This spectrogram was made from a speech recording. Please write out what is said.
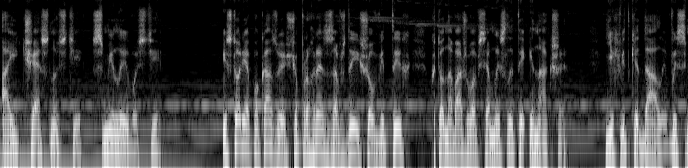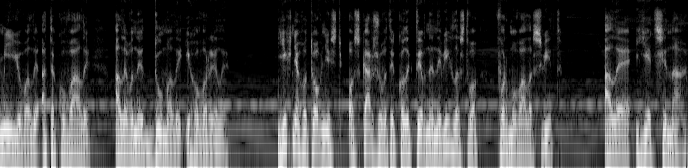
а й чесності, сміливості. Історія показує, що прогрес завжди йшов від тих, хто наважувався мислити інакше. Їх відкидали, висміювали, атакували, але вони думали і говорили. Їхня готовність оскаржувати колективне невігластво формувала світ. Але є ціна.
